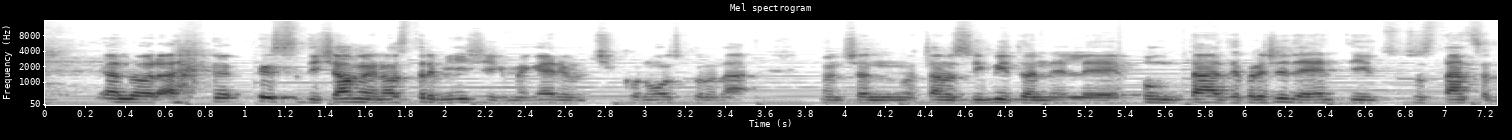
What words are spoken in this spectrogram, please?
allora, questo diciamo ai nostri amici che magari non ci conoscono, da, non, ci hanno, non ci hanno seguito nelle puntate precedenti, in sostanza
